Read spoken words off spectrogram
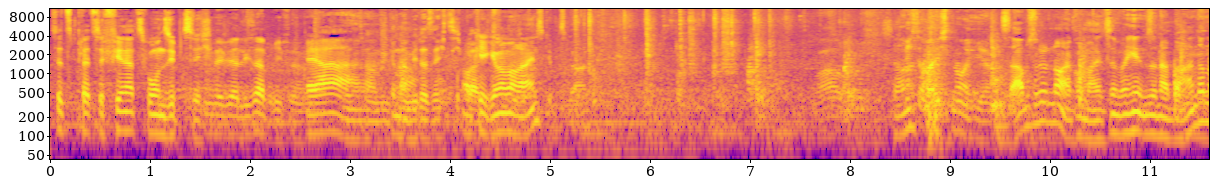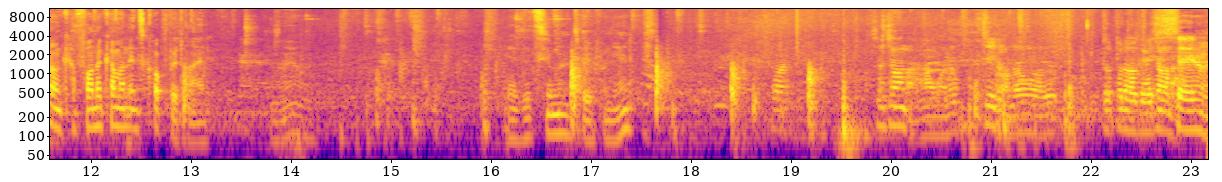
Sitzplätze 472. Weil wir Leserbriefe Ja, haben. genau. 3,60 Meter. 60 Okay, gehen wir mal rein. Das gibt's gar nicht. Wow. Riecht aber echt neu hier. Das ist absolut neu. Guck mal, jetzt sind wir hier in so einer Bahn drin und vorne kann man ins Cockpit rein. Hier sitzt jemand, telefoniert. 这张哪？我都这种的我都都不知道该上哪。塞上，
